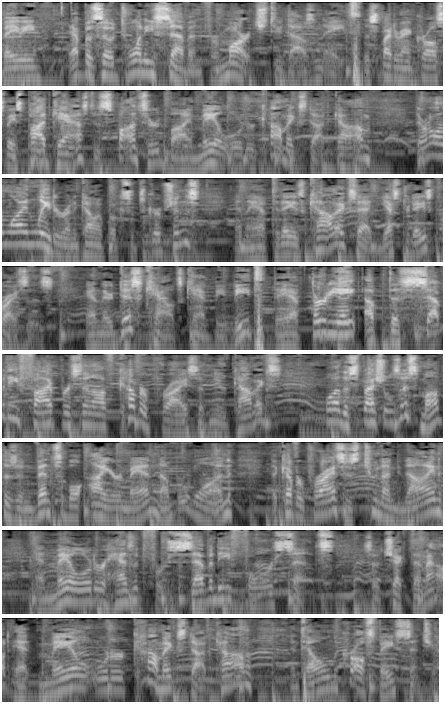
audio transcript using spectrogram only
Baby. Episode 27 for March 2008. The Spider-Man Crawlspace podcast is sponsored by MailOrderComics.com. They're an online leader in comic book subscriptions, and they have today's comics at yesterday's prices. And their discounts can't be beat. They have 38 up to 75% off cover price of new comics. One of the specials this month is Invincible Iron Man number one. The cover price is $2.99 and mail order has it for 74 cents. So check them out at mailordercomics.com and tell them the crawl space sent you.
